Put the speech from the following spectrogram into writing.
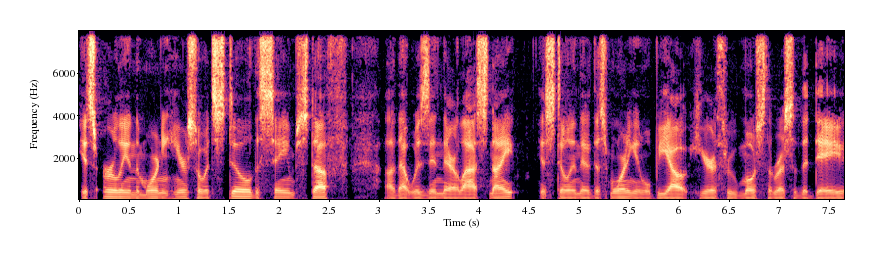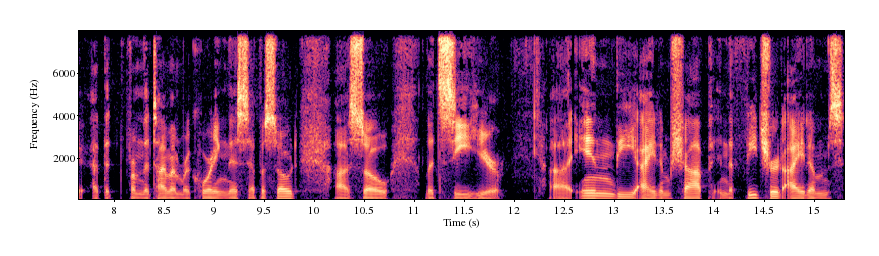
it's early in the morning here, so it's still the same stuff uh, that was in there last night. Is still in there this morning and will be out here through most of the rest of the day at the from the time I'm recording this episode. Uh, so let's see here. Uh, in the item shop, in the featured items,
